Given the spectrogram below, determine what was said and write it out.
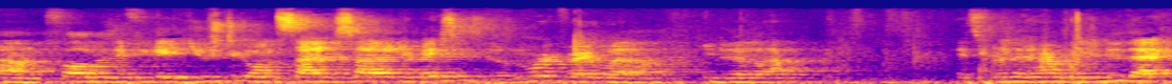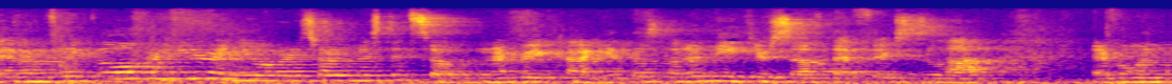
um, followers, if you get used to going side to side on your bases, it doesn't work very well. You do it a lot. It's really hard when you do that because I'm like, go over here, and you already sort of missed it. So remember, you kind of get those underneath yourself. That fixes a lot. Everyone,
